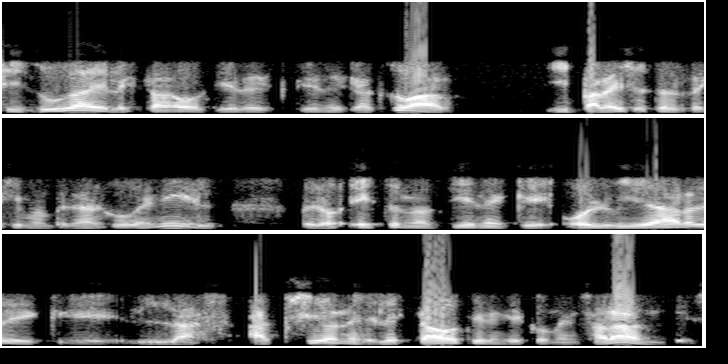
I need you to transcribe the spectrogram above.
sin duda el Estado tiene, tiene que actuar. Y para eso está el régimen penal juvenil. Pero esto no tiene que olvidar de que las acciones del Estado tienen que comenzar antes,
